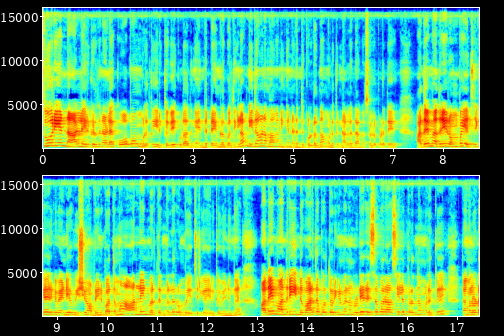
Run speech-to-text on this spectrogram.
சூரியன் நாளில் இருக்கிறதுனால கோபம் உங்களுக்கு இருக்கவே கூடாதுங்க. இந்த டைமில் பார்த்திங்கன்னா நிதானமாக நீங்கள் நடந்து கொள்கிறது தான் உங்களுக்கு நல்லதாக சொல்லப்படுது. அதே மாதிரி ரொம்ப எச்சரிக்கையாக இருக்க வேண்டிய விஷயம் அப்படின்னு பார்த்தோம்னா ஆன்லைன் வர்த்தகங்களில் ரொம்ப எச்சரிக்கையாக இருக்க வேணுங்க. அதே மாதிரி இந்த வாரத்தை பொறுத்த வரைக்குமே நம்மளுடைய ரிசர்வ ராசியில் பிறந்தவங்களுக்கு தங்களோட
